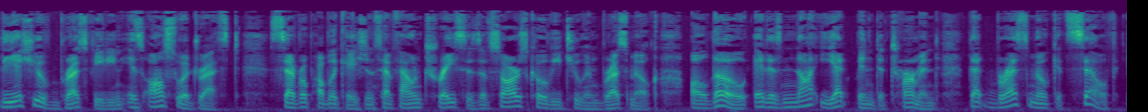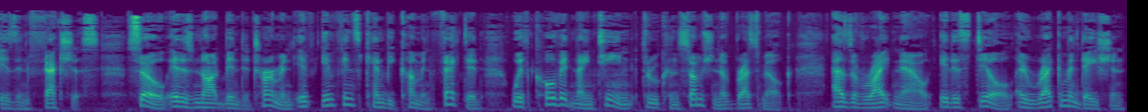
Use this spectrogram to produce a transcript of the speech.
The issue of breastfeeding is also addressed. Several publications have found traces of SARS CoV 2 in breast milk, although it has not yet been determined that breast milk itself is infectious. So it has not been determined if infants can become infected with COVID 19 through consumption of breast milk. As of right now, it is still a recommendation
